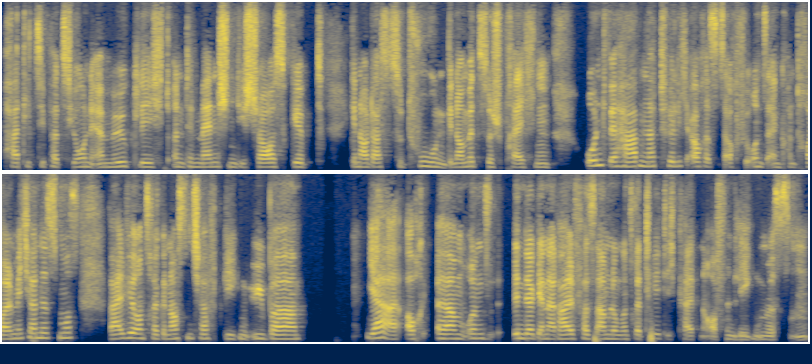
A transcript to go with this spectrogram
Partizipation ermöglicht und den Menschen die Chance gibt, genau das zu tun, genau mitzusprechen. Und wir haben natürlich auch, es ist auch für uns ein Kontrollmechanismus, weil wir unserer Genossenschaft gegenüber ja auch ähm, uns in der Generalversammlung unsere Tätigkeiten offenlegen müssen.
